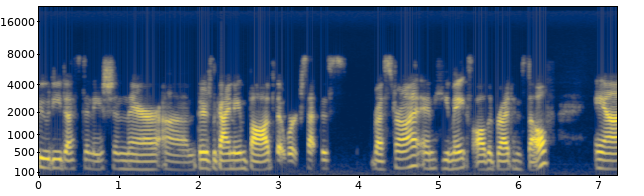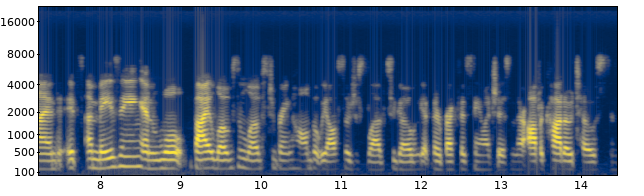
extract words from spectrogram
foodie destination there. Um, there's a guy named Bob that works at this restaurant and he makes all the bread himself and it's amazing and we'll buy loaves and loaves to bring home but we also just love to go and get their breakfast sandwiches and their avocado toast and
